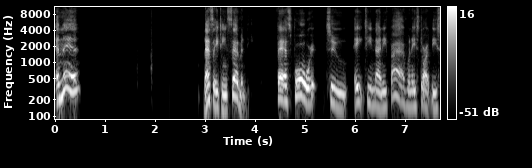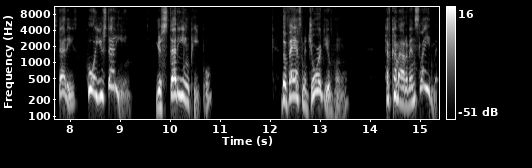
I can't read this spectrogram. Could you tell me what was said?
And then that's 1870. Fast forward to 1895 when they start these studies. Who are you studying? You're studying people, the vast majority of whom have come out of enslavement.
